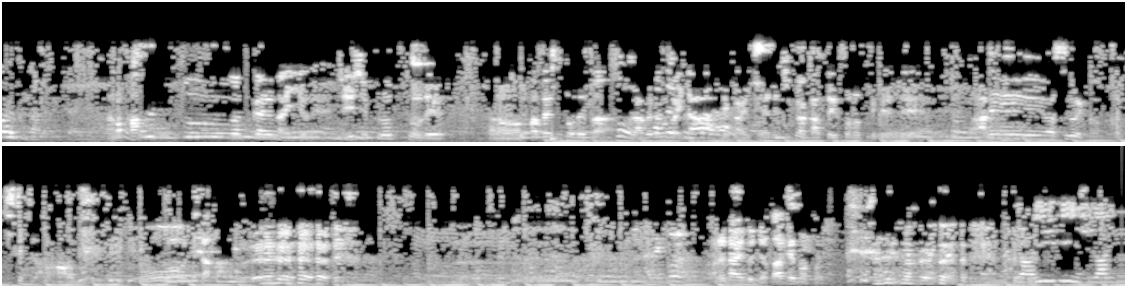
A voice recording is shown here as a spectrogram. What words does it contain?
悪くなるみたいな。あの、パセットが使えるのはいいよね。GC プロットで、あの、パセットでさラベルとかいたーって書いて、で、軸が勝手に揃ってくれて、あれはすごい画期的だなぁ。おー、来たな あれないときは大変だったね。いや、いい、いい時代ね。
